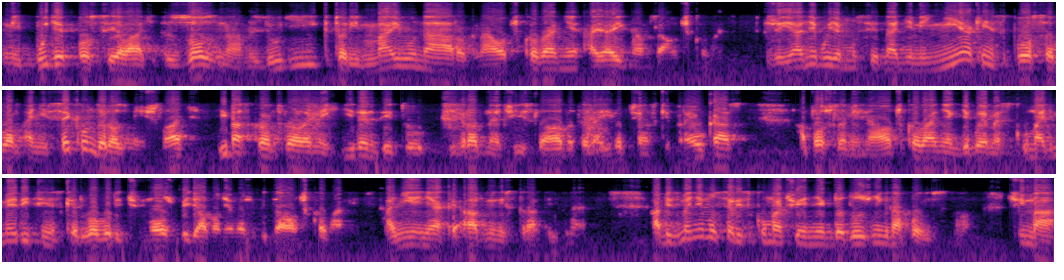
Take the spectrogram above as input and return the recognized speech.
mi bude posielať zoznam ľudí, ktorí majú nárok na očkovanie a ja ich mám zaočkovať že ja nebudem musieť nad nimi nejakým spôsobom ani sekundu rozmýšľať, iba skontrolujem ich identitu, ich rodné číslo alebo teda ich občianský preukaz a pošlem ich na očkovanie, kde budeme skúmať medicínske dôvody, či môžu byť alebo nemôžu byť zaočkovaní a nie nejaké administratívne. Aby sme nemuseli skúmať, či je niekto dlžník na poistnom, či má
